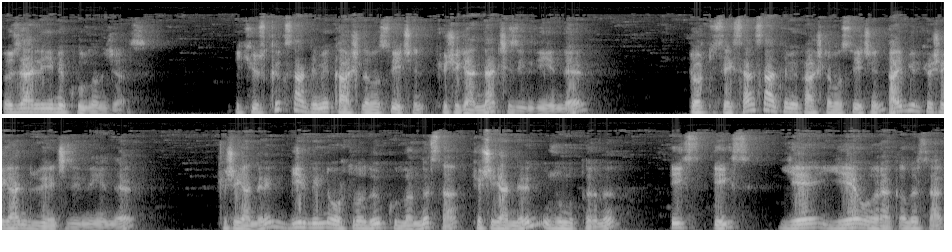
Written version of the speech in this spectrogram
özelliğini kullanacağız. 240 santimi karşılaması için köşegenler çizildiğinde 480 santimi karşılaması için yay bir köşegen düzeni çizildiğinde köşegenlerin birbirini ortaladığı kullanılırsa köşegenlerin uzunluklarını x, x, y, y olarak alırsak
